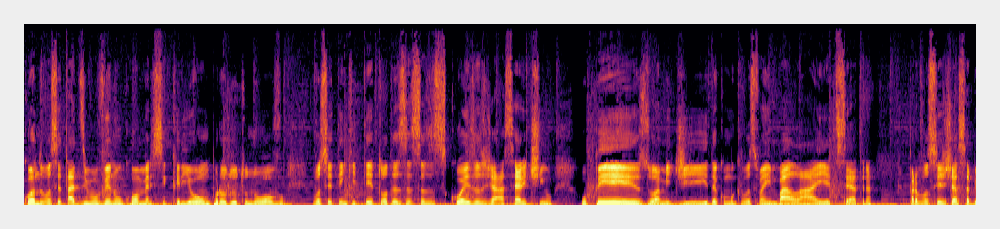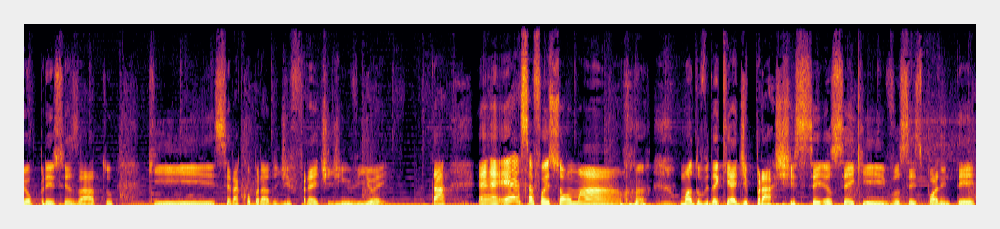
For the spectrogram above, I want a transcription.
quando você está desenvolvendo um e-commerce, criou um produto novo, você tem que ter todas essas coisas já certinho. O peso, a medida, como que você vai embalar e etc. para você já saber o preço exato que será cobrado de frete de envio aí. Tá? É, essa foi só uma, uma dúvida que é de praxe. Eu sei que vocês podem ter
